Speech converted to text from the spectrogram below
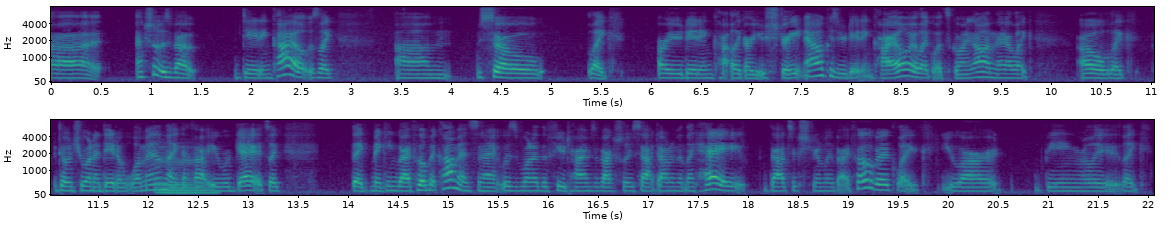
uh, actually, it was about dating Kyle. It was like, um, so like, are you dating Ky- like, are you straight now because you're dating Kyle, or like, what's going on there? Like, oh, like, don't you want to date a woman? Like, I thought you were gay. It's like, like making biphobic comments, and it was one of the few times I've actually sat down and been like, hey, that's extremely biphobic. Like, you are being really like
